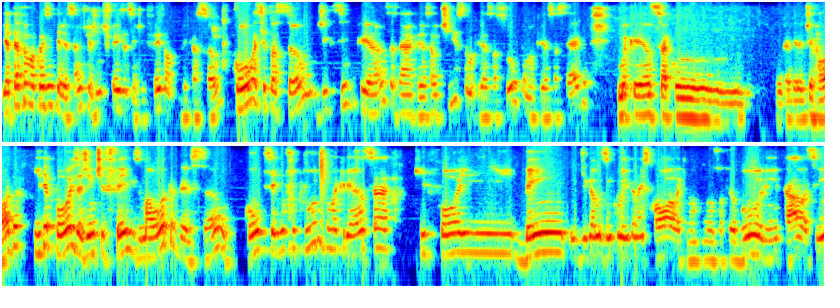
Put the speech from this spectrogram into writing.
E até foi uma coisa interessante que a gente fez assim, a gente fez uma publicação com a situação de cinco crianças, né, uma criança autista, uma criança surda, uma criança cega, uma criança com, com cadeira de roda, e depois a gente fez uma outra versão com o que seria o futuro de uma criança que foi bem, digamos, incluída na escola, que não, não sofreu bullying e tal, assim,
